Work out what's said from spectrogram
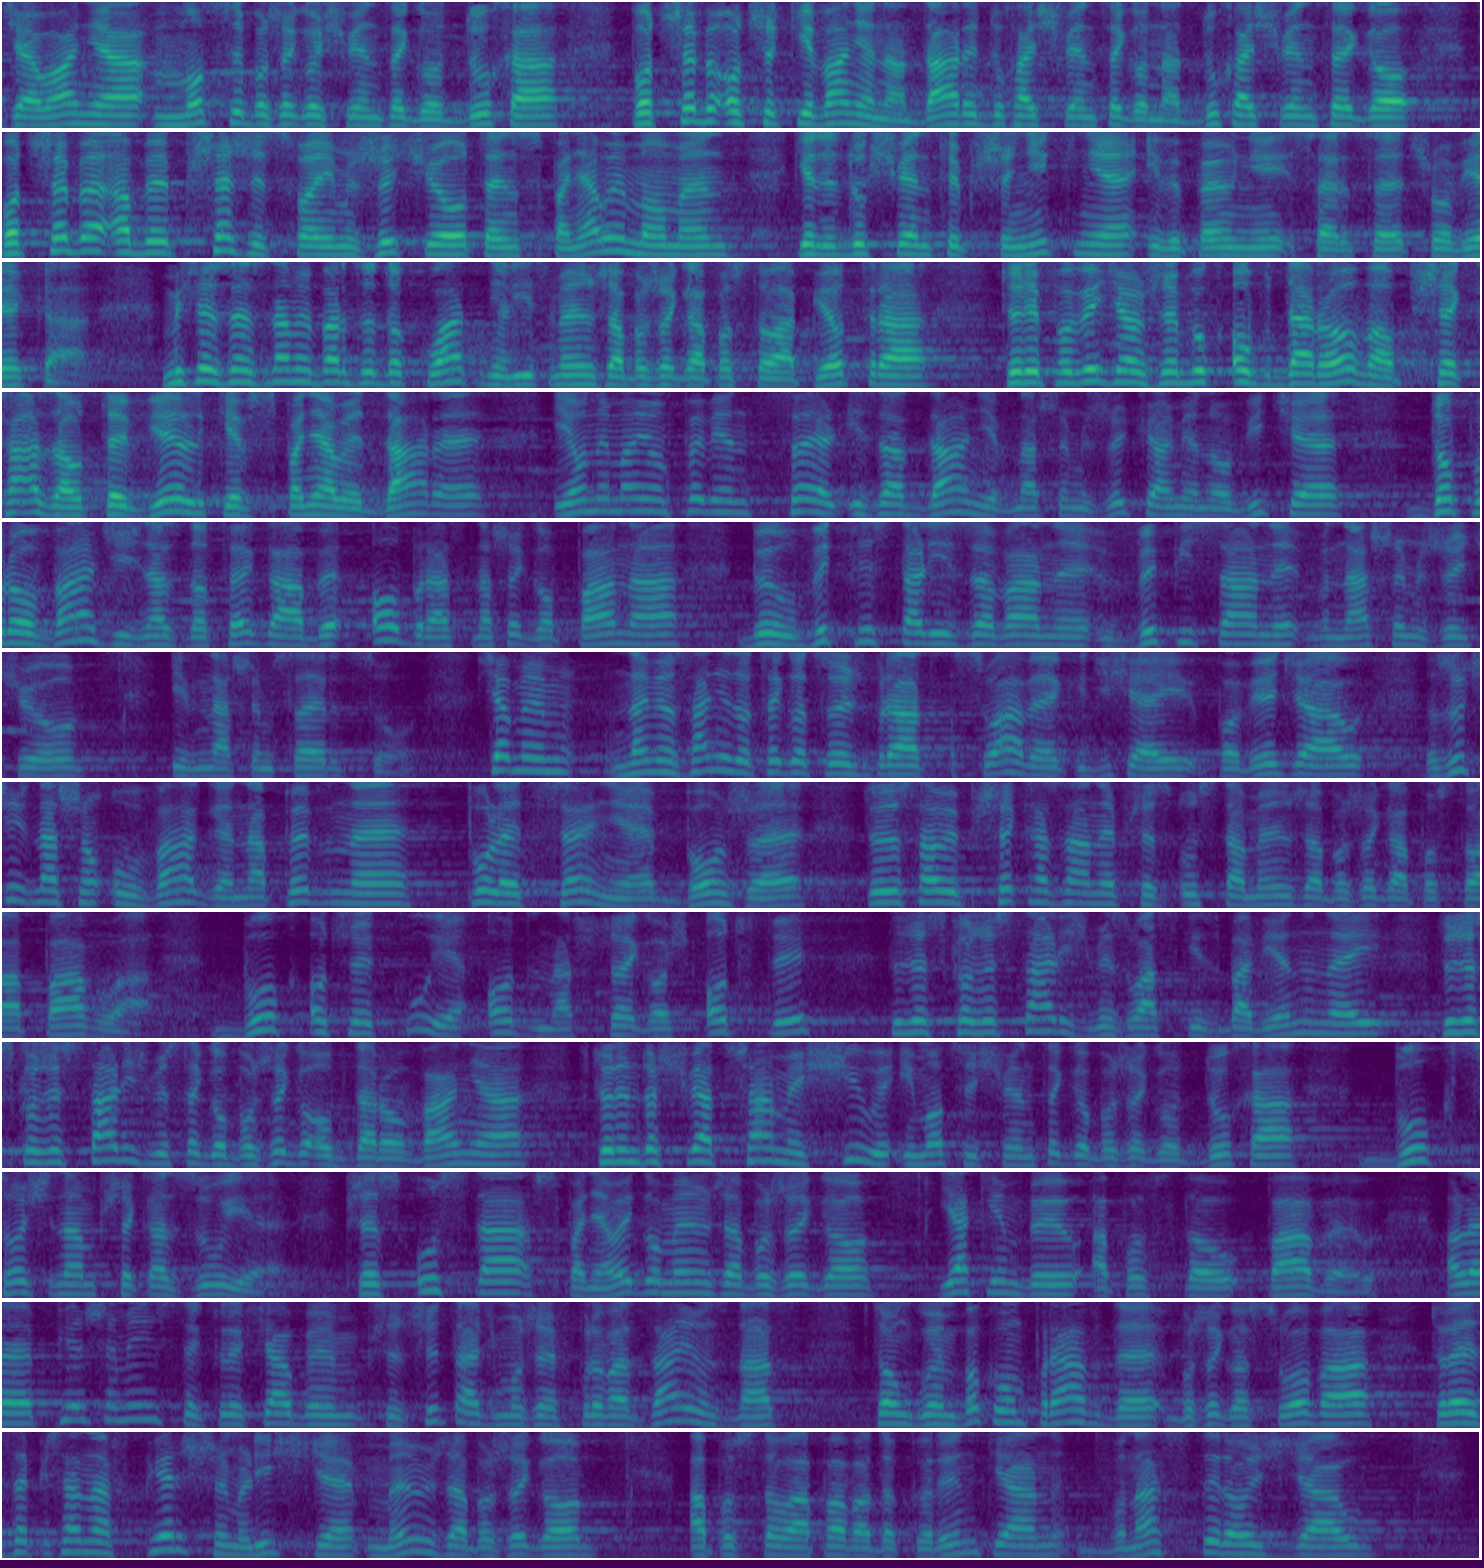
działania mocy Bożego Świętego Ducha, potrzebę oczekiwania na dary Ducha Świętego, na Ducha Świętego, potrzebę, aby przeżyć w swoim życiu ten wspaniały moment, kiedy Duch Święty przyniknie i wypełni serce człowieka. Myślę, że znamy bardzo dokładnie list męża Bożego apostoła Piotra, który powiedział, że Bóg obdarował, przekazał te wielkie, wspaniałe dary, i one mają pewien cel i zadanie w naszym życiu, a mianowicie doprowadzić nas do tego, aby obraz naszego Pana był wykrystalizowany, wypisany w naszym życiu i w naszym sercu. Chciałbym w nawiązaniu do tego, co już brat Sławek dzisiaj powiedział, zwrócić naszą uwagę na pewne polecenie Boże, które zostały przekazane przez usta męża Bożego apostoła Pawła. Bóg oczekuje od nas czegoś, od tych, którzy skorzystaliśmy z łaski zbawiennej, którzy skorzystaliśmy z tego Bożego obdarowania, w którym doświadczamy siły i mocy świętego Bożego Ducha, Bóg coś nam przekazuje przez usta wspaniałego męża Bożego, jakim był apostoł Paweł. Ale pierwsze miejsce, które chciałbym przeczytać, może wprowadzając nas w tą głęboką prawdę Bożego Słowa, która jest zapisana w pierwszym liście męża Bożego apostoła Pawła do Koryntian, dwunasty rozdział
